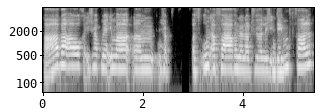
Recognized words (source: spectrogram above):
Aber auch, ich habe mir immer, ähm, ich habe als Unerfahrene natürlich in dem Fall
